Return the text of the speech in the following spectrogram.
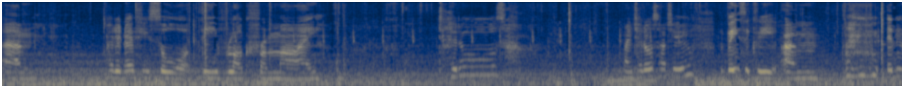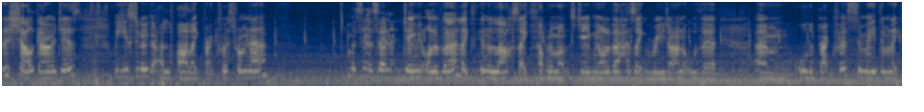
Um, I don't know if you saw the vlog from my Tiddles, my Tiddles tattoo, but basically um, in the Shell garages we used to go get our, our like breakfast from there. But since then Jamie Oliver like in the last like couple of months Jamie Oliver has like redone all the um all the breakfasts and made them like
